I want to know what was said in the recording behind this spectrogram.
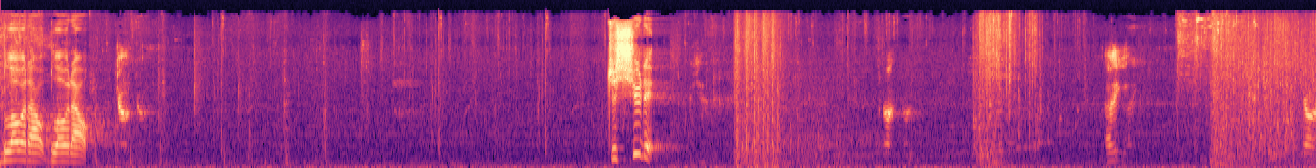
Blow it out, blow it out. Just shoot it. Go. I think. Go.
